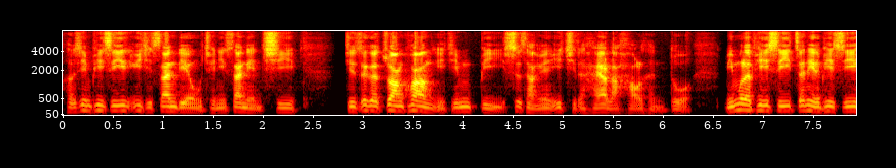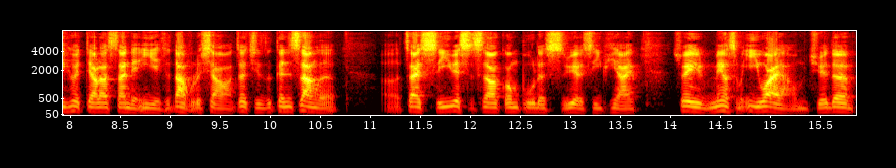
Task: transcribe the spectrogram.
核心 P C 预期三点五，前期三点七。其实这个状况已经比市场原预期的还要来好了很多。明目的 P C，整体的 P C 会掉到三点一，也是大幅的下滑。这其实跟上了，呃，在十一月十四号公布的十月的 CPI，所以没有什么意外啊。我们觉得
